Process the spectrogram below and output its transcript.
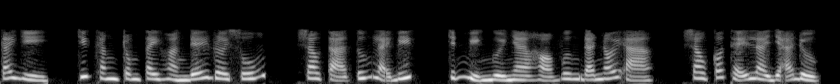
cái gì, chiếc khăn trong tay hoàng đế rơi xuống, sao tạ tướng lại biết, chính miệng người nhà họ Vương đã nói à, sao có thể là giả được,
